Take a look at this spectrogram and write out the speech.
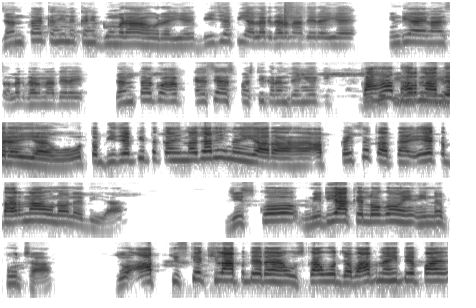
जनता कहीं ना कहीं गुमराह हो रही है। बीजेपी अलग धरना दे रही है। इंडिया अलायंस अलग धरना दे रही है। जनता को आप कैसे स्पष्टीकरण देंगे कि कहाँ धरना दे रही है वो? तो बीजेपी तो कहीं नज़र ही नहीं आ रहा है। आप कैसे कहते हैं? एक धरना उन्होंने दिया जिसको मीडिया के लोगों ने पूछा जो आप किसके खिलाफ दे रहे हैं उसका वो जवाब नहीं दे पाए।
